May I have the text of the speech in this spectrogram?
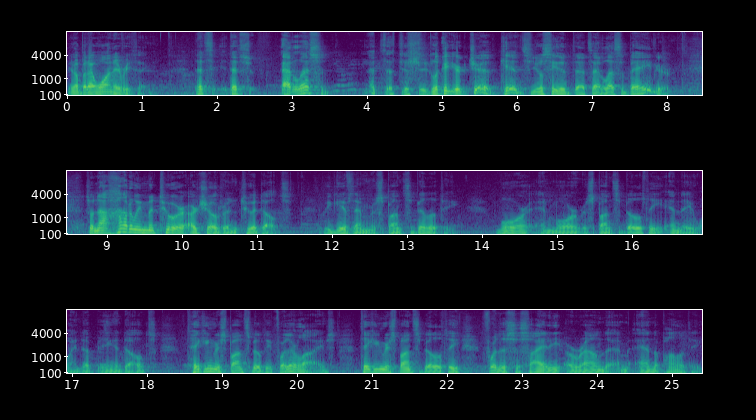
you know, but I want everything. That's, that's adolescent. That's, that's just, look at your kids. You'll see that that's adolescent behavior. So now how do we mature our children to adults? We give them responsibility more and more responsibility, and they wind up being adults, taking responsibility for their lives, taking responsibility for the society around them and the polity.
